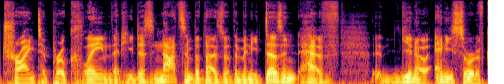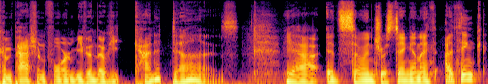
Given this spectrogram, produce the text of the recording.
trying to proclaim that he does not sympathize with him and he doesn't have you know any sort of compassion for him, even though he kind of does. Yeah, it's so interesting. And I, th- I think,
